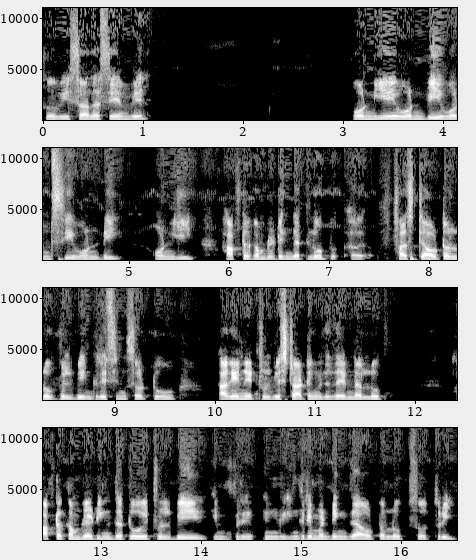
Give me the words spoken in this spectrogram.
So we saw the same way. 1A, 1B, 1C, 1D, 1E. After completing that loop, uh, first outer loop will be increasing. So 2, again it will be starting with the inner loop. After completing the 2, it will be incrementing the outer loop. So 3.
